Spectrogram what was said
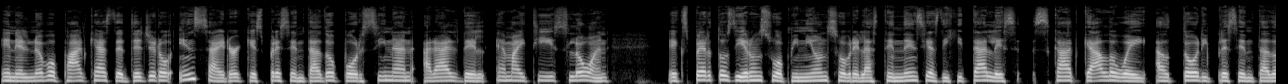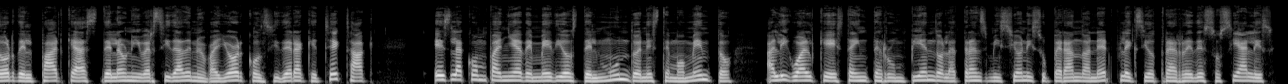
en el nuevo podcast de Digital Insider que es presentado por Sinan Aral del MIT Sloan, expertos dieron su opinión sobre las tendencias digitales. Scott Galloway, autor y presentador del podcast de la Universidad de Nueva York, considera que TikTok es la compañía de medios del mundo en este momento, al igual que está interrumpiendo la transmisión y superando a Netflix y otras redes sociales.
